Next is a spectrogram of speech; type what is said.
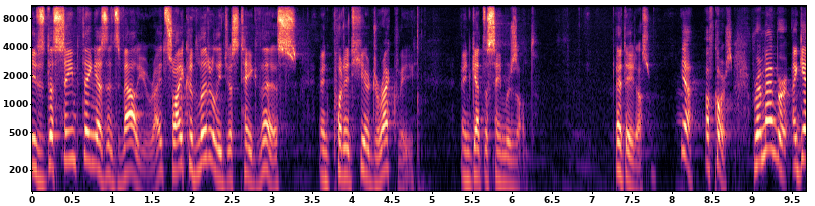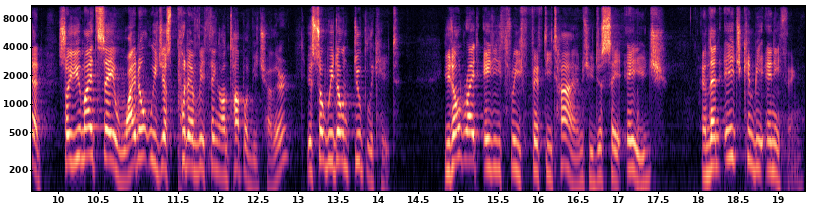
is the same thing as its value, right? So I could literally just take this and put it here directly and get the same result. At Yeah, of course. Remember, again, so you might say, why don't we just put everything on top of each other? Is so we don't duplicate. You don't write 83 50 times, you just say age, and then age can be anything,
